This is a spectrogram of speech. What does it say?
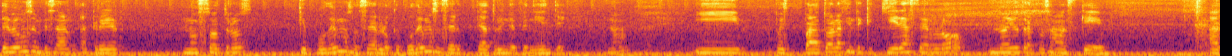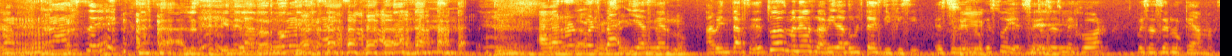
Debemos empezar a creer nosotros que podemos hacerlo, que podemos hacer teatro independiente, ¿no? Y pues para toda la gente que quiere hacerlo, no hay otra cosa más que agarrarse. Los que tienen la adornos agarrar La fuerza fuerza y hacerlo, aventarse. De todas maneras, la vida adulta es difícil. Estudies Sí. lo que estudies. Sí. Entonces, mejor pues hacer lo que amas,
